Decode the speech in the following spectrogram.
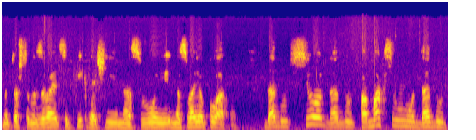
на то, что называется пик, точнее, на, свой, на свое плато. Дадут все, дадут по максимуму, дадут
